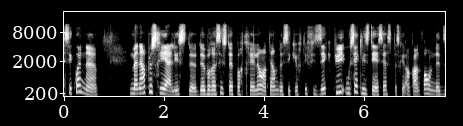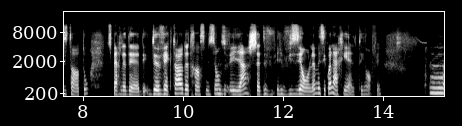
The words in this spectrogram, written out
c'est quoi une une manière plus réaliste de, de brosser ce portrait-là en termes de sécurité physique, puis aussi avec les ITSS, parce que encore une fois, on l'a dit tantôt, tu parlais de, de, de vecteurs de transmission du VIH, mm-hmm. cette vision-là, mais c'est quoi la réalité en fait? Euh,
